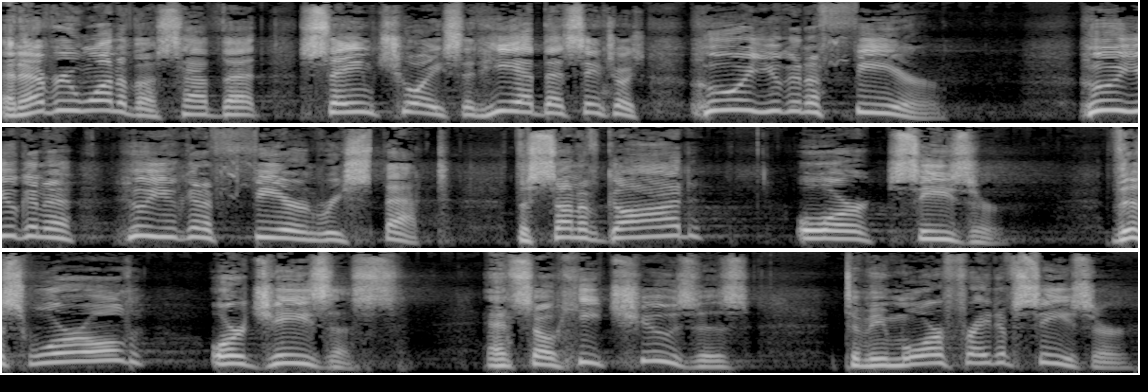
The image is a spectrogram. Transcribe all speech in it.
And every one of us have that same choice, and he had that same choice. Who are you going to fear? Who are you going to who are you going to fear and respect? The Son of God or Caesar? This world or Jesus? And so he chooses to be more afraid of Caesar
